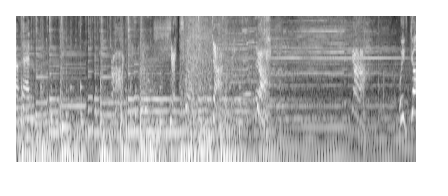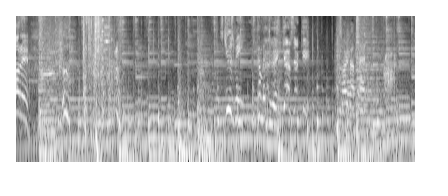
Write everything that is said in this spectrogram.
About that. Shit! Done! We've got him! Excuse me, coming through. Sorry about that.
